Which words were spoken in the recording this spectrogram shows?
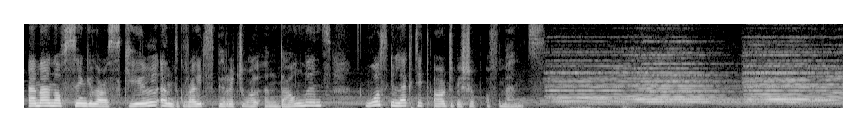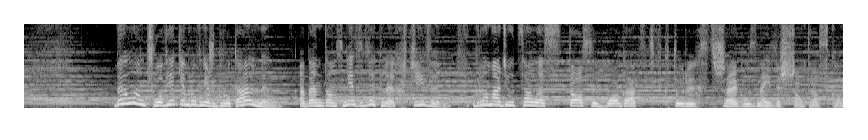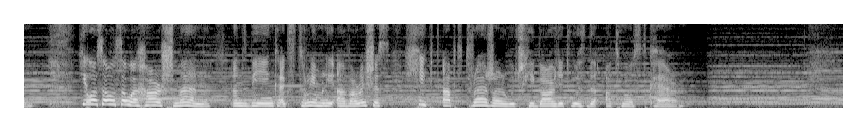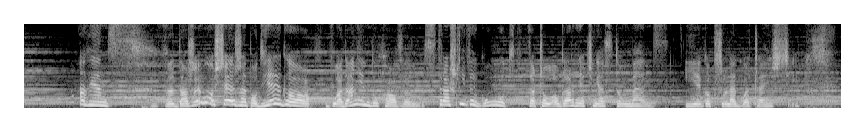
a man of singular skill and great spiritual endowments, was elected Archbishop of Mainz. Był on człowiekiem również brutalnym, a będąc niezwykle chciwym, gromadził całe stosy bogactw, których strzegł z najwyższą troską. He was also a harsh man, and being extremely avaricious, heaped up treasure which he guarded with the utmost care. A więc wydarzyło się, że pod jego władaniem duchowym straszliwy głód zaczął ogarniać miasto Menz i jego przyległe części.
